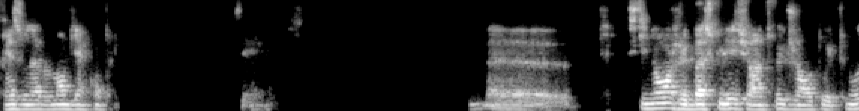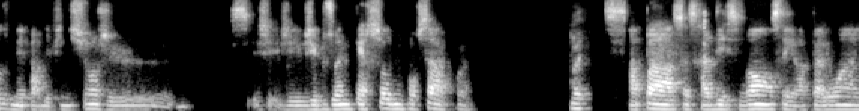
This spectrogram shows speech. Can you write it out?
raisonnablement bien compris. sinon, je vais basculer sur un truc genre auto-hypnose, mais par définition, j'ai besoin de personne pour ça. Ouais. pas, ça sera décevant, ça ira pas loin,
